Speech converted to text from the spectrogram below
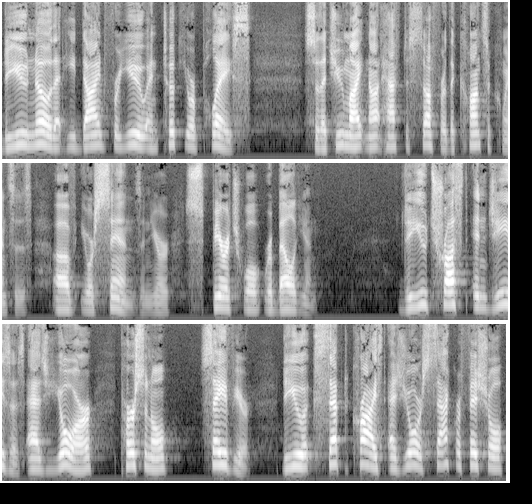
Do you know that He died for you and took your place so that you might not have to suffer the consequences of your sins and your spiritual rebellion? Do you trust in Jesus as your personal Savior? Do you accept Christ as your sacrificial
